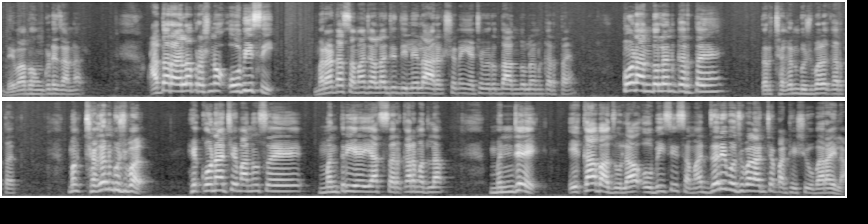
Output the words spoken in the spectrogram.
देवाभाऊंकडे जाणार. आता राहिला प्रश्न ओबीसी. मराठा समाजाला जे दिलेलं आरक्षण आहे याच्या विरुद्ध आंदोलन करताय. कोण आंदोलन करतंय? तर छगन भुजबळ करतायत. मग छगन भुजबळ हे कोणाचे माणूस आहे मंत्री आहे या सरकारमधला? म्हणजे एका बाजूला ओबीसी समाज जरी भुजबळांच्या पाठीशी उभा राहिला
